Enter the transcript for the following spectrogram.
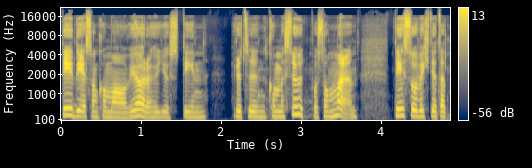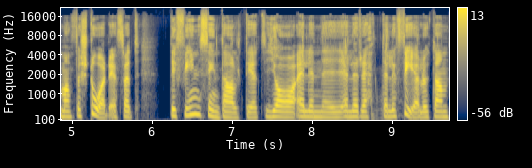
Det är det som kommer att avgöra hur just din rutin kommer se ut på sommaren. Det är så viktigt att man förstår det för att det finns inte alltid ett ja eller nej eller rätt eller fel utan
